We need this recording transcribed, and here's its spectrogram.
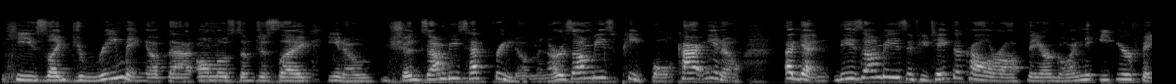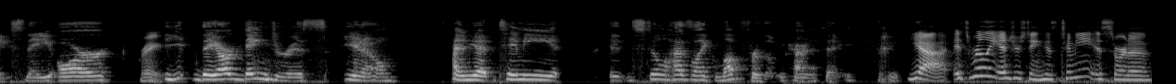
he's like dreaming of that almost of just like you know should zombies have freedom and are zombies people? You know again these zombies if you take their collar off they are going to eat your face. They are right. they are dangerous you know and yet timmy it still has like love for them kind of thing. Yeah, it's really interesting because Timmy is sort of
